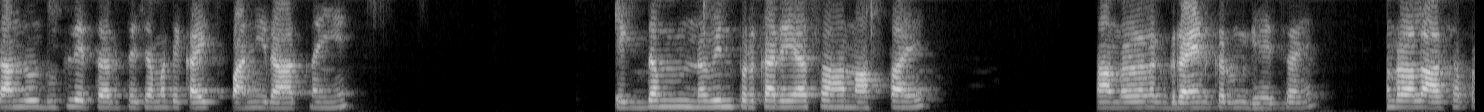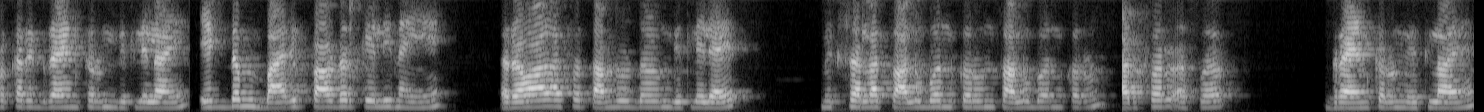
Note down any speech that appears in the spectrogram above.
तांदूळ धुतले तर त्याच्यामध्ये काहीच पाणी राहत नाहीये. एकदम नवीन प्रकारे असा हा नाश्ता आहे. तांदळाला ग्राइंड करून घ्यायचा आहे. तांदळाला अशा प्रकारे ग्राइंड करून घेतलेला आहे. एकदम बारीक पावडर केली नाहीये. रवाळ असं तांदूळ दळून घेतलेले आहेत. मिक्सरला चालू बंद करून चालू बंद करून आडसर असं ग्राइंड करून घेतलं आहे.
